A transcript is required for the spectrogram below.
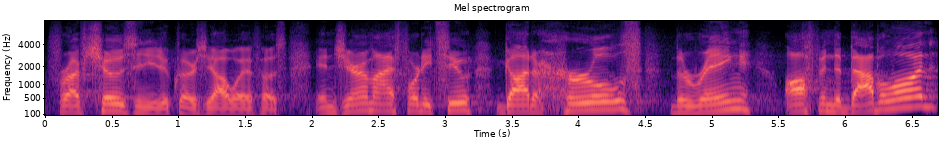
For I've chosen you, declares Yahweh of hosts. In Jeremiah 42, God hurls the ring off into Babylon.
